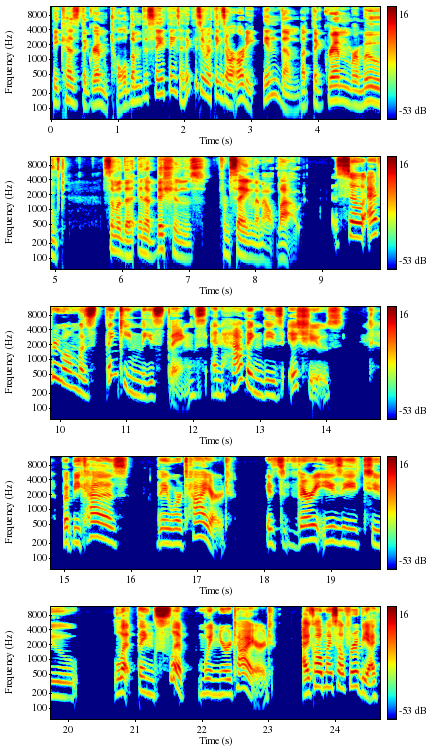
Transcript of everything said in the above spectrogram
because the Grimm told them to say things. I think these were things that were already in them, but the Grimm removed some of the inhibitions from saying them out loud. So everyone was thinking these things and having these issues, but because they were tired, it's very easy to let things slip when you're tired. I called myself Ruby I,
